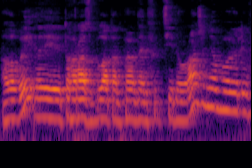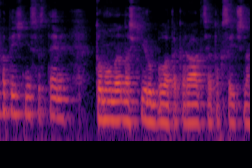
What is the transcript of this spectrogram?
голови, і того разу була там певне інфекційне ураження в лімфатичній системі, тому на, на шкіру була така реакція токсична.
